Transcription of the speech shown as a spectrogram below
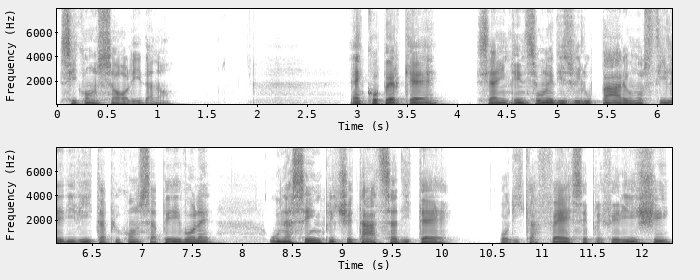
si consolidano. Ecco perché, se hai intenzione di sviluppare uno stile di vita più consapevole, una semplice tazza di tè o di caffè, se preferisci,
